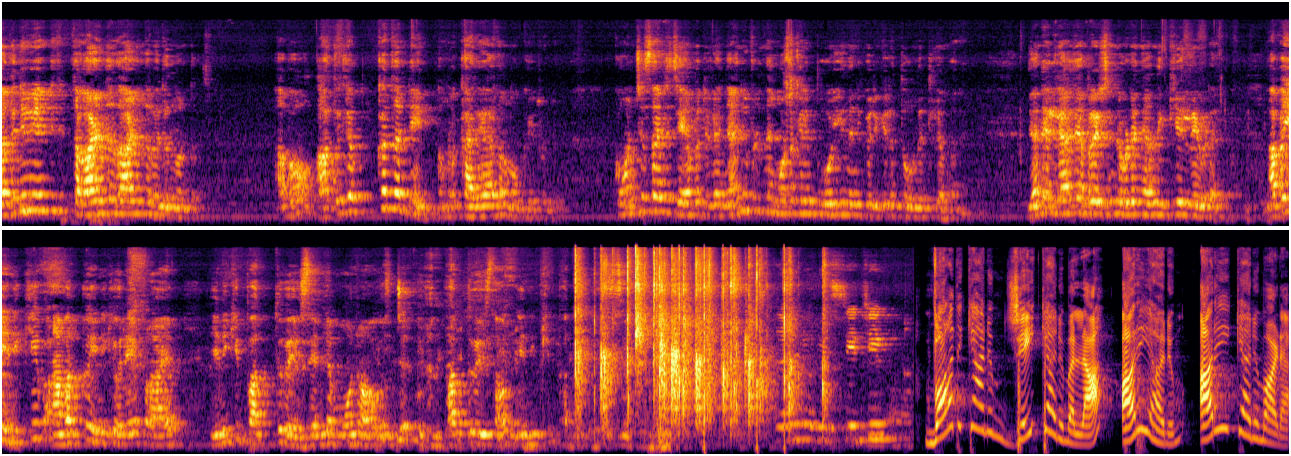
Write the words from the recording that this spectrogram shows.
അതിനുവേണ്ടി താഴ്ന്ന് താഴ്ന്ന് വരുന്നുണ്ട്. അപ്പോൾ അതിലൊക്കെ തന്നെ നമ്മൾ കരയാതെ നോക്കിയിട്ടുണ്ട്. കോൺഷ്യസ് ആയിട്ട് ചെയ്യാൻ പറ്റില്ല. ഞാൻ ഇവിടുന്ന് എങ്ങോട്ടെങ്കിലും പോയി എന്ന് എനിക്ക് ഒരിക്കലും തോന്നിട്ടില്ല മോനെ. ഞാൻ എല്ലാ ജനറേഷന്റെ ഇവിടെ ഞാൻ നിൽക്കില്ലേ ഇവിടെ? അപ്പൊ എനിക്ക് അവർക്കും എനിക്ക് ഒരേ പ്രായം. എനിക്ക് പത്ത് വയസ്സ്. എന്റെ മോൻ ഓഗസ്റ്റ് പത്ത് വയസ്സാവും. എനിക്ക് പത്ത് വയസ്സ്. വാദിക്കാനും ജയിക്കാനുമല്ല അറിയാനും അറിയിക്കാനുമാണ്.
